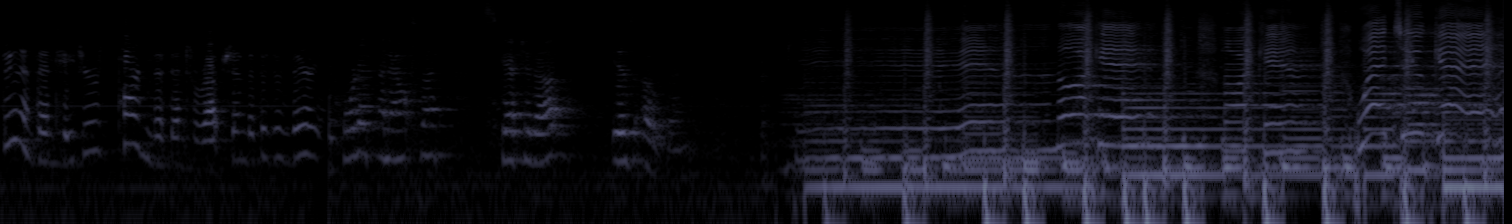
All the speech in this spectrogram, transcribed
Students and teachers, pardon this interruption, but this is very important announcement. Sketch It Up is open. No, I can't. No, I can't wait to get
